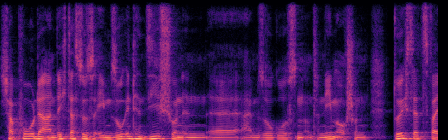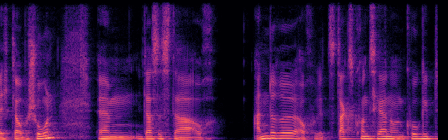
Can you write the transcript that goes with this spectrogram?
Chapeau da an dich, dass du es eben so intensiv schon in äh, einem so großen Unternehmen auch schon durchsetzt, weil ich glaube schon, ähm, dass es da auch andere, auch jetzt DAX-Konzerne und Co. gibt,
